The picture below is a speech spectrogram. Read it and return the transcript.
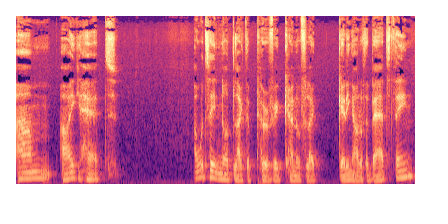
um, I had, I would say, not like the perfect kind of like getting out of the bed thing,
